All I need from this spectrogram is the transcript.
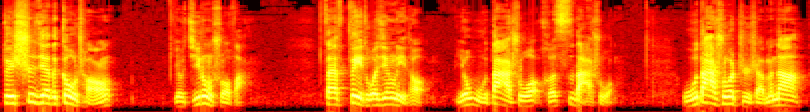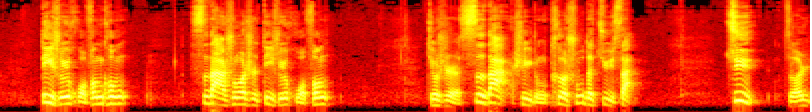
对世界的构成有几种说法，在《吠陀经》里头有五大说和四大说。五大说指什么呢？地水火风空。四大说是地水火风，就是四大是一种特殊的聚散，聚则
